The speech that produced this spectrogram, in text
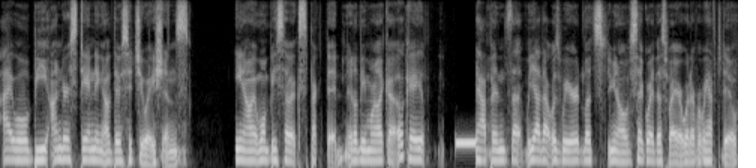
I will be understanding of their situations. You know, it won't be so expected. It'll be more like a okay, it happens that yeah, that was weird. Let's you know segue this way or whatever we have to do.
